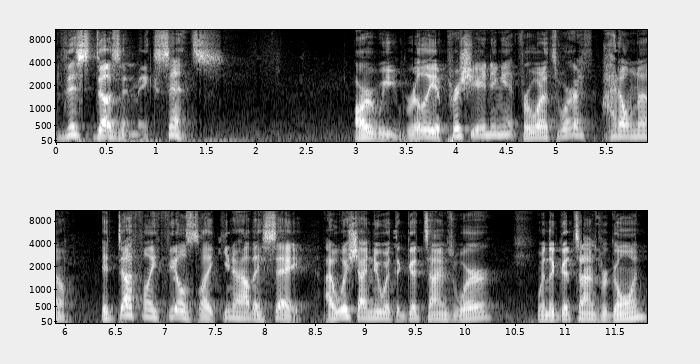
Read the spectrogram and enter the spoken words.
this doesn't make sense. Are we really appreciating it for what it's worth? I don't know. It definitely feels like, you know how they say, I wish I knew what the good times were when the good times were going.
